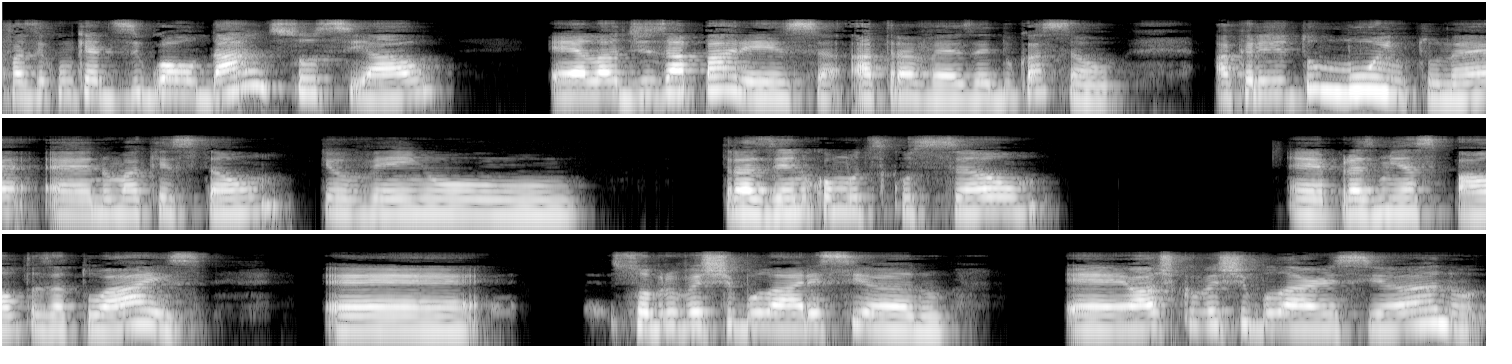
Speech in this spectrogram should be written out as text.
fazer com que a desigualdade social ela desapareça através da educação. Acredito muito, né, é, numa questão que eu venho trazendo como discussão é, para as minhas pautas atuais é, sobre o vestibular esse ano. É, eu acho que o vestibular esse ano,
